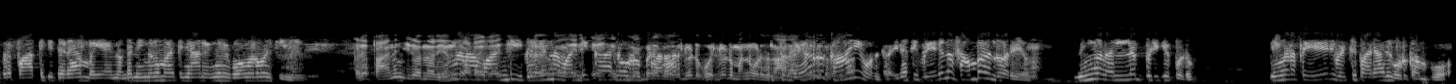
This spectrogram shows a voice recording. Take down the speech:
ഇവിടെ പാർട്ടിക്ക് തരാൻ വയ്യാന്നുണ്ടെങ്കിൽ നിങ്ങളുമായിട്ട് ഞാൻ എങ്ങനെ കോംപ്രമൈസ് ചെയ്യും? പതിനഞ്ച് രൂപ നിങ്ങൾ വേറൊരു കാര്യമുണ്ട് ഇതിനകത്ത് വരുന്ന സംഭവം എന്താ അറിയോ? നിങ്ങളെല്ലാം പിടിക്കപ്പെടും. നിങ്ങളുടെ പേര് വെച്ച് പരാതി കൊടുക്കാൻ പോവാ.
